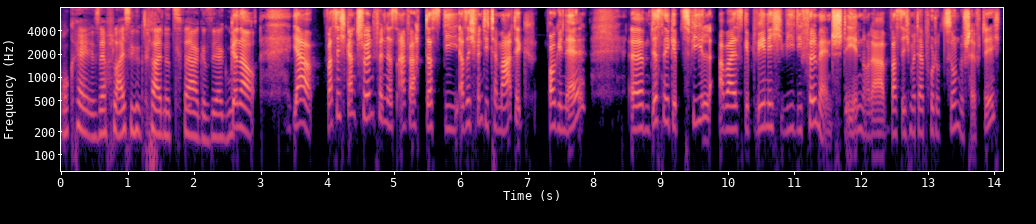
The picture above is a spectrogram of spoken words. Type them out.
Okay, sehr fleißige kleine Zwerge, sehr gut. Genau. Ja, was ich ganz schön finde, ist einfach, dass die, also ich finde die Thematik originell. Ähm, Disney gibt's viel, aber es gibt wenig, wie die Filme entstehen oder was sich mit der Produktion beschäftigt.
